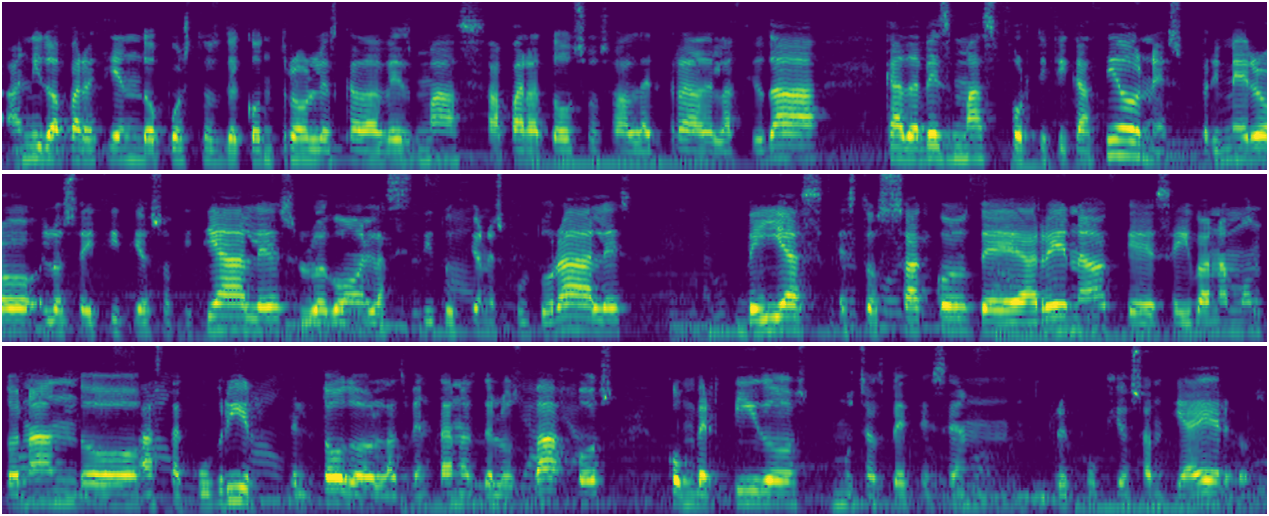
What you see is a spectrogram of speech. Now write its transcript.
Han ido apareciendo puestos de controles cada vez más aparatosos a la entrada de la ciudad, cada vez más fortificaciones, primero los edificios oficiales, luego en las instituciones culturales. Veías estos sacos de arena que se iban amontonando hasta cubrir del todo las ventanas de los bajos, convertidos muchas veces en refugios antiaéreos.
